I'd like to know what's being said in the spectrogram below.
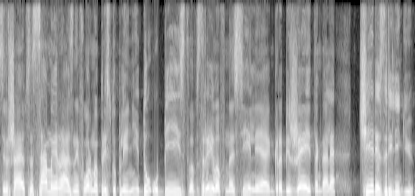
совершаются самые разные формы преступлений, до убийства, взрывов, насилия, грабежей и так далее, через религию.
